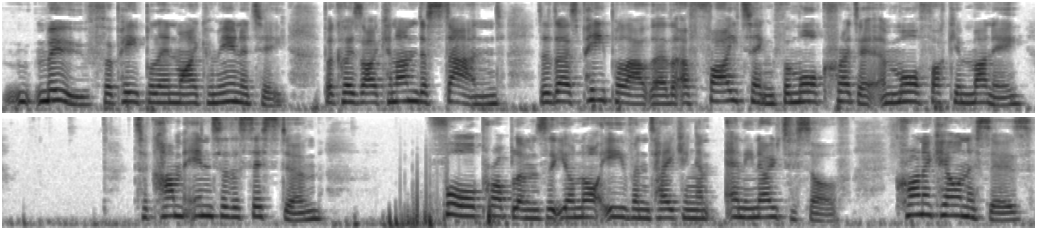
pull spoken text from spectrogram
move for people in my community because I can understand that there's people out there that are fighting for more credit and more fucking money to come into the system for problems that you're not even taking an, any notice of. Chronic illnesses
